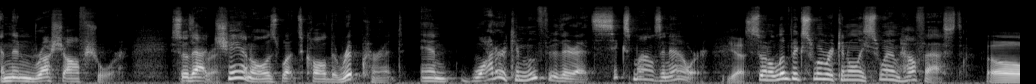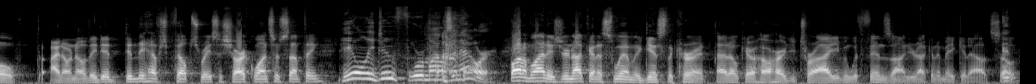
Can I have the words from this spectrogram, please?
and then rush offshore. So that correct. channel is what's called the rip current, and water can move through there at six miles an hour. Yes. So an Olympic swimmer can only swim how fast? Oh, I don't know. They did. Didn't they have Phelps race a shark once or something? He only do four miles an hour. Bottom line is, you're not going to swim against the current. I don't care how hard you try, even with fins on, you're not going to make it out. So,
